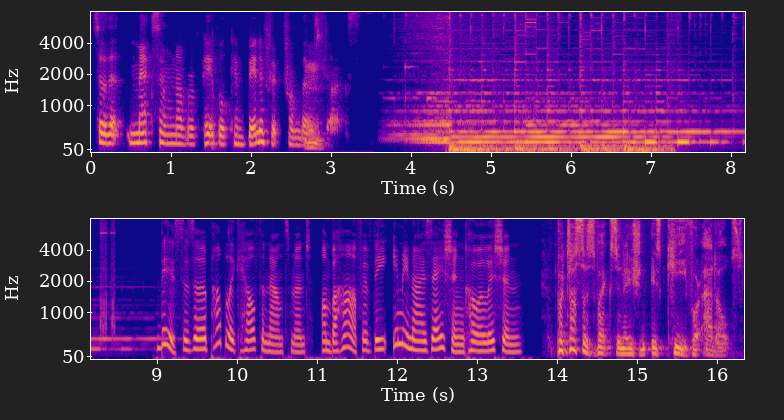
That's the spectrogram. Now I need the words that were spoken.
so that maximum number of people can benefit from those mm. drugs This is a public health announcement on behalf of the Immunisation Coalition. Pertussis vaccination is key for adults.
